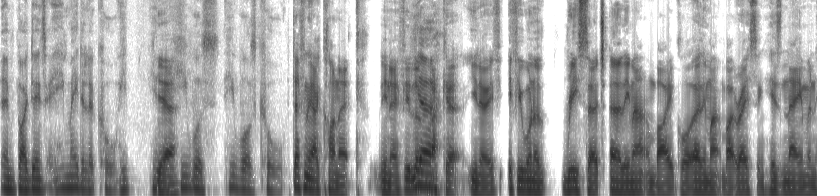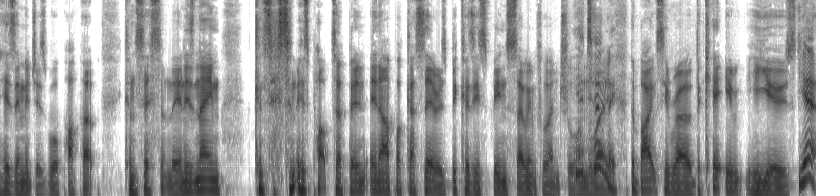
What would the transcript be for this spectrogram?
and by doing so, he made it look cool. He you know, Yeah. he was he was cool. definitely iconic. You know, if you look Yeah. back at, you know, if, if you want to research early mountain bike or early mountain bike racing, his name and his images will pop up consistently. And his name consistently has popped up in, in our podcast series because he's been so influential Yeah, on the totally. way. The bikes he rode, the kit he, he used. Yeah,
